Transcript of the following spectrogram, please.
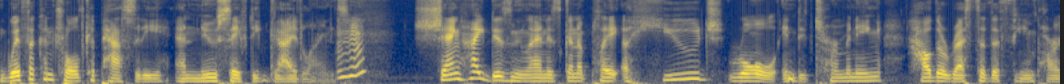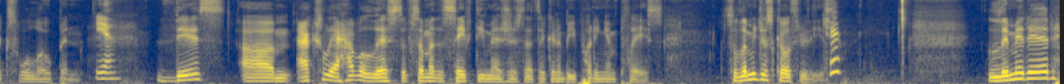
with a controlled capacity and new safety guidelines. Shanghai Disneyland is going to play a huge role in determining how the rest of the theme parks will open Yeah. this um, actually i have a list of some of the safety measures that they're going to be putting in place so let me just go through these Sure. limited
